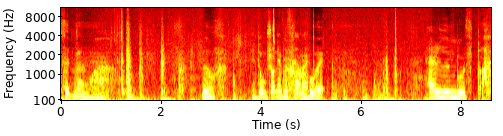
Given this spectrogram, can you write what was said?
c'est bon. Donc, Et donc j'enlève le frein à main. ouais. Elle ne bouge pas.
